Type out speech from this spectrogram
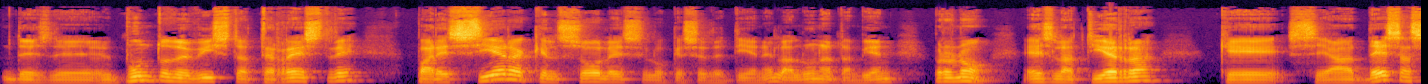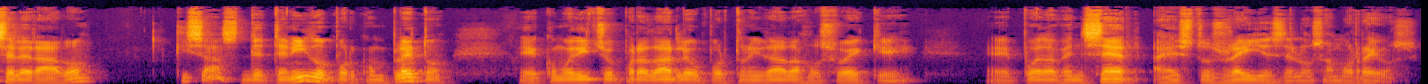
desde el punto de vista terrestre. Pareciera que el sol es lo que se detiene, la luna también, pero no, es la Tierra que se ha desacelerado, quizás detenido por completo, eh, como he dicho, para darle oportunidad a Josué que eh, pueda vencer a estos reyes de los amorreos.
